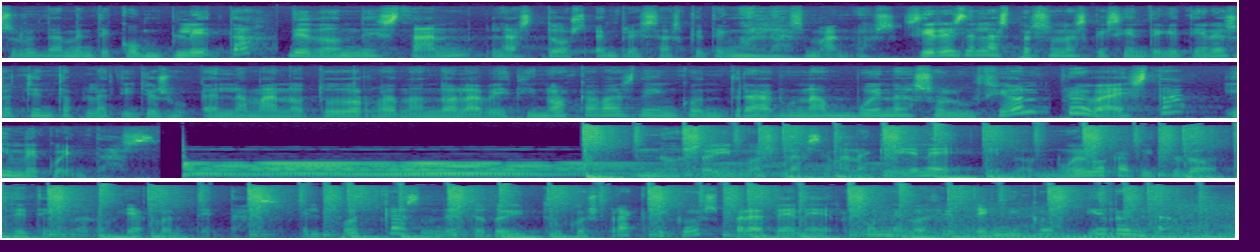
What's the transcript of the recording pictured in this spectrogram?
absolutamente completa de dónde están las dos empresas que tengo en las manos. Si eres de las personas que siente que tienes 80 platillos en la mano, todo rodando a la vez y no acabas de encontrar una buena solución, prueba esta y me cuentas. Nos oímos la semana que viene en un nuevo capítulo de Tecnología con Tetas, el podcast donde te doy trucos prácticos para tener un negocio técnico y rentable.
